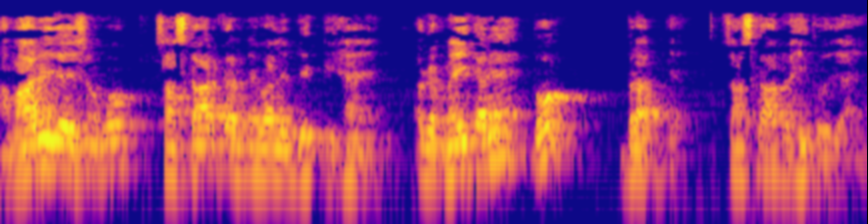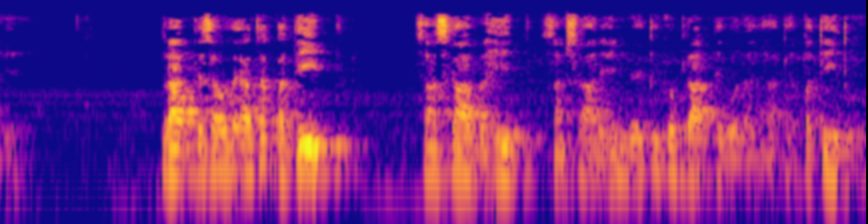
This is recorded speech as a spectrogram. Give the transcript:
हमारे जैसों को संस्कार करने वाले व्यक्ति हैं, अगर नहीं करें तो व्रात्य, संस्कार रहित हो जाएँगे। प्राप्त शब्द अर्थ पतीत, संस्कार रहित, संस्कारहीन व्यक्ति को प्राप्त बोला जाता है, पतीत को।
